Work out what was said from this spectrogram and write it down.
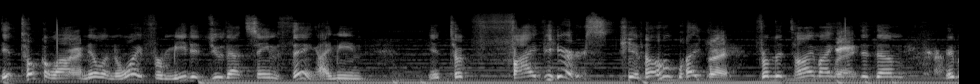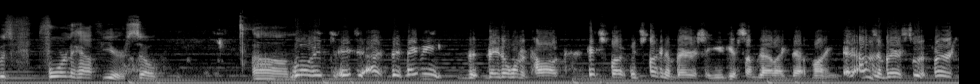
it took a lot right. in Illinois for me to do that same thing. I mean, it took five years, you know, like right. from the time I right. handed them, it was four and a half years. So, um, well, it, it, uh, maybe they don't want to talk. It's it's fucking embarrassing. You give some guy like that money. And I was embarrassed too at first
